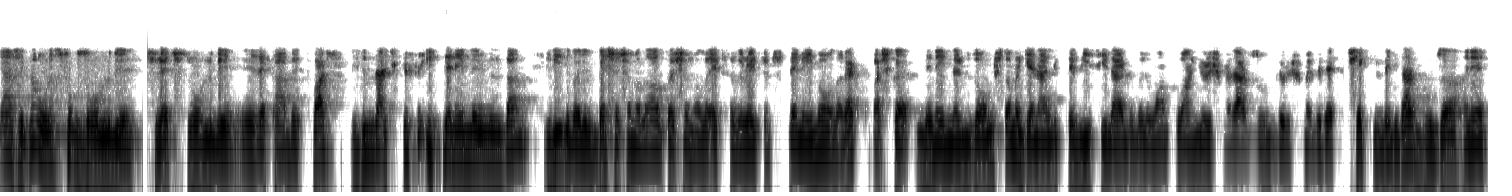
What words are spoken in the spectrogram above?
gerçekten orası çok zorlu bir süreç, zorlu bir e, rekabet var. Bizim de açıkçası ilk deneyimlerimizden biriydi böyle bir 5 aşamalı, 6 aşamalı accelerator deneyimi olarak. Başka deneyimlerimiz olmuştu ama genellikle VC'lerde böyle one to one görüşmeler, Zoom görüşmeleri şeklinde gider. Burada hani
